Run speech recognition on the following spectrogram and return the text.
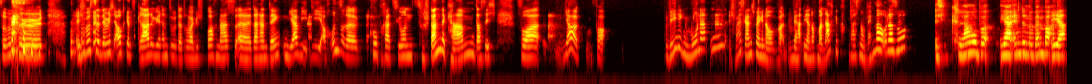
So schön. Ich musste nämlich auch jetzt gerade, während du darüber gesprochen hast, äh, daran denken, ja, wie, wie auch unsere Kooperation zustande kam, dass ich vor, ja, vor wenigen Monaten, ich weiß gar nicht mehr genau, wir hatten ja nochmal nachgeguckt, war es November oder so? Ich glaube, ja, Ende November, ja.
